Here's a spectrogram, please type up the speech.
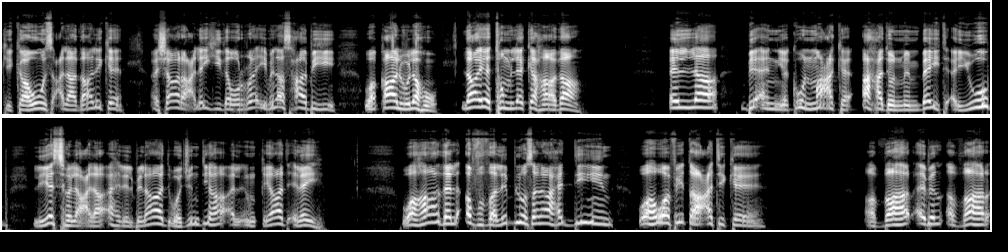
كيكاووس على ذلك أشار عليه ذو الرأي من أصحابه وقالوا له لا يتم لك هذا إلا بأن يكون معك أحد من بيت أيوب ليسهل على أهل البلاد وجندها الانقياد إليه. وهذا الأفضل ابن صلاح الدين وهو في طاعتك. الظاهر ابن الظاهر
